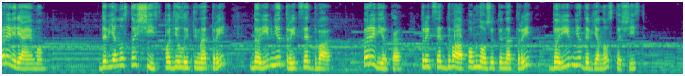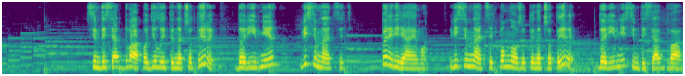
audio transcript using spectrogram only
Перевіряємо. 96 поділити на 3 дорівнює 32. Перевірка. 32 помножити на 3 дорівнює 96. 72 поділити на 4 дорівнює 18. Перевіряємо. 18 помножити на 4 дорівнює 72.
